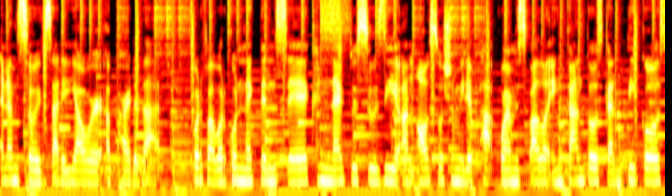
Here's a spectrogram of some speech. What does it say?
And I'm so excited y'all were a part of that. Por favor, conéctense, connect with Susie on all social media platforms. Follow Encantos, Canticos,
